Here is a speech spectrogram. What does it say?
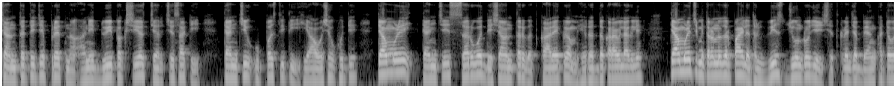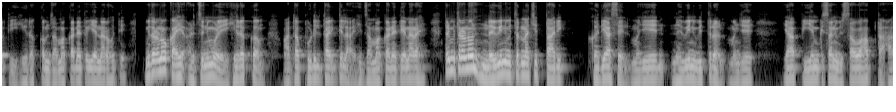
शांततेचे प्रयत्न आणि द्विपक्षीय चर्चेसाठी त्यांची उपस्थिती ही आवश्यक होती. त्यामुळे त्यांचे सर्व देशांतर्गत कार्यक्रम हे रद्द करावे लागले. त्यामुळेच मित्रांनो जर पाहिलं तर वीस जून रोजी शेतकऱ्यांच्या बँक खात्यावरती ही रक्कम जमा करण्यात येणार होती. मित्रांनो काही अडचणीमुळे ही रक्कम आता पुढील तारखेला ही जमा करण्यात येणार आहे. तर मित्रांनो नवीन वितरणाची तारीख कधी असेल? म्हणजे नवीन वितरण म्हणजे या पी एम किसान विसावा हप्ता हा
